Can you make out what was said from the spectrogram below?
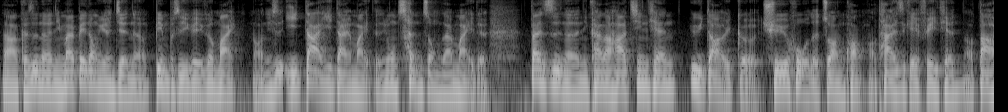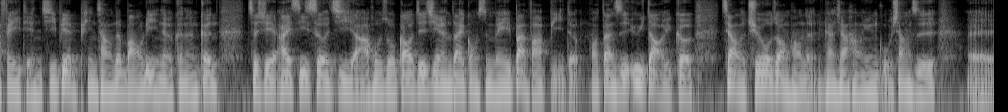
那可是呢，你卖被动元件呢，并不是一个一个卖啊，你是一代一代卖的，用称重在卖的。但是呢，你看到它今天遇到一个缺货的状况哦，它还是可以飞天哦，大飞天。即便平常的毛利呢，可能跟这些 IC 设计啊，或者说高阶晶圆代工是没办法比的哦，但是遇到一个这样的缺货状况的，你看像航运股，像是呃。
